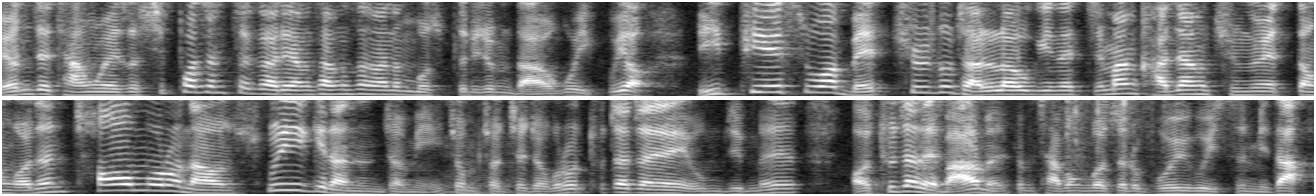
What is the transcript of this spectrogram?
현재 장후에서 10% 가량 상승하는 모습들이 좀 나오고 있고요. EPS와 매출도 잘 나오긴 했지만 가장 중요했던 거는 처음으로 나온 수익이라는 점이 좀 음. 전체적으로 투자자의 움직임을 어, 투자자의 마음을 좀 잡은 것으로 보이고 있습니다.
